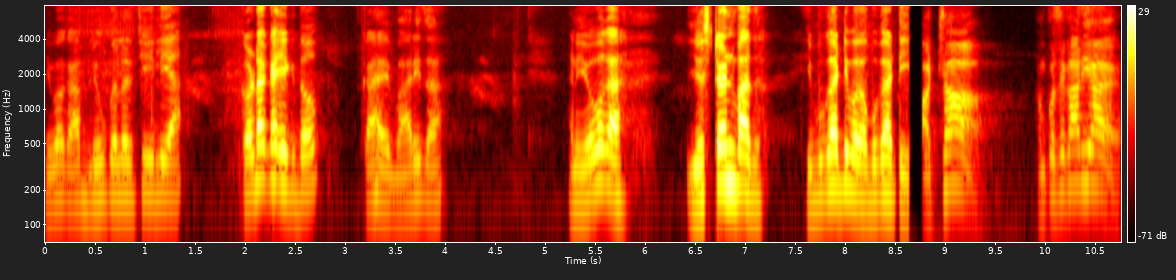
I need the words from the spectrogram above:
हे बघा ब्ल्यू कलरची इली हा. कडक आहे एकदम. काय भारीचा आणि ह्यो बघा यो स्टंट बाज. ही बुगाटी बघा बुगाटी. अच्छा. हमको सिखा रिया है।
